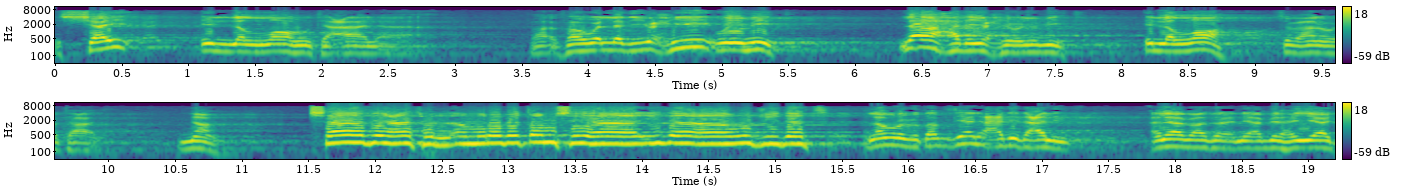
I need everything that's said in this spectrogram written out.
الشيء إلا الله تعالى. فهو الذي يحيي ويميت. لا أحد يحيي ويميت إلا الله سبحانه وتعالى. نعم. سابعة الأمر بطمسها إذا وجدت. الأمر بطمسها لحديث علي. ألا بعد لأبي الهياج.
